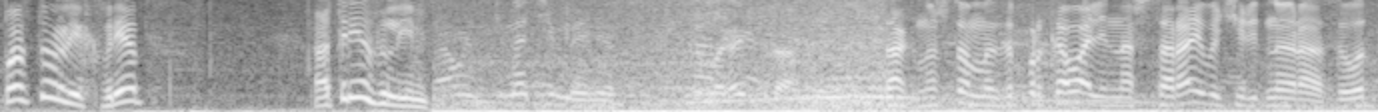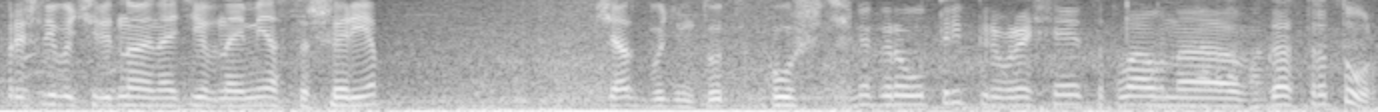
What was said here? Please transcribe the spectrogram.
построили их в ряд, отрезали им Довольно-таки нативное место. Предлагайте, да. Так, ну что, мы запарковали наш сарай в очередной раз. И вот пришли в очередное нативное место Шереп. Сейчас будем тут кушать. Мега-роуд-трип превращается плавно в гастротур.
